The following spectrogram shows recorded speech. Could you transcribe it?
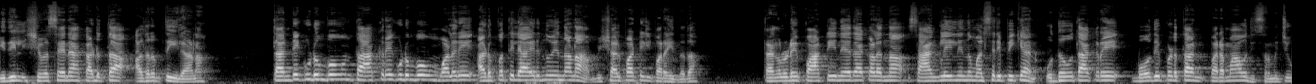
ഇതിൽ ശിവസേന കടുത്ത അതൃപ്തിയിലാണ്. തന്റെ കുടുംബവും താക്കറെ കുടുംബവും വളരെ അടുപ്പത്തിലായിരുന്നു എന്നാണ് വിശാൽ പാട്ടീൽ പറയുന്നത്. തങ്ങളുടെ പാർട്ടി നേതാക്കളെന്ന സാംഗ്ലിയിൽ നിന്ന് മത്സരിപ്പിക്കാൻ ഉദ്ധവ് താക്കറെ ബോധ്യപ്പെടുത്താൻ പരമാവധി ശ്രമിച്ചു.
